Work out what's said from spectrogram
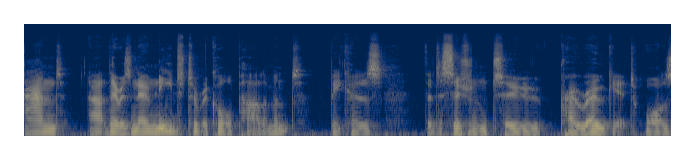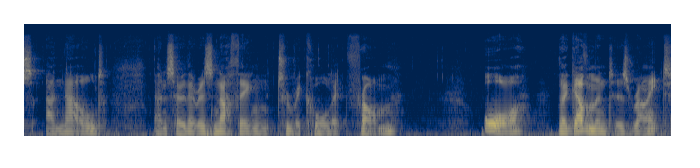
and uh, there is no need to recall Parliament because the decision to prorogue it was annulled, and so there is nothing to recall it from. Or the government is right,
